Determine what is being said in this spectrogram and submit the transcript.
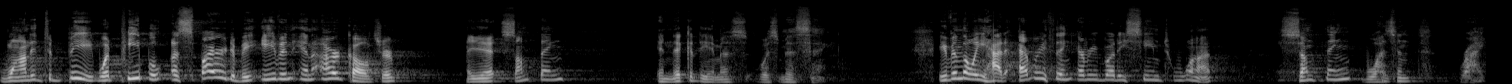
wanted to be, what people aspire to be, even in our culture. And yet something in Nicodemus was missing. Even though he had everything everybody seemed to want, something wasn't right.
